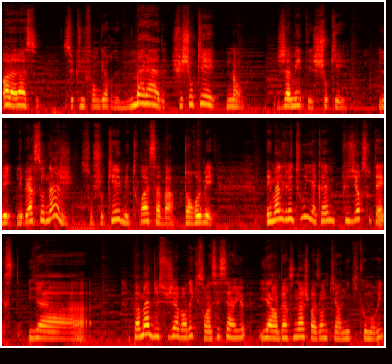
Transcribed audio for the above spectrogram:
Oh là là, ce, cliffhanger de malade Je suis choqué Non, jamais t'es choqué. Les personnages sont choqués, mais toi, ça va, t'en remets. Et malgré tout, il y a quand même plusieurs sous-textes. Il y a pas mal de sujets abordés qui sont assez sérieux. Il y a un personnage, par exemple, qui est un Nikikomori.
